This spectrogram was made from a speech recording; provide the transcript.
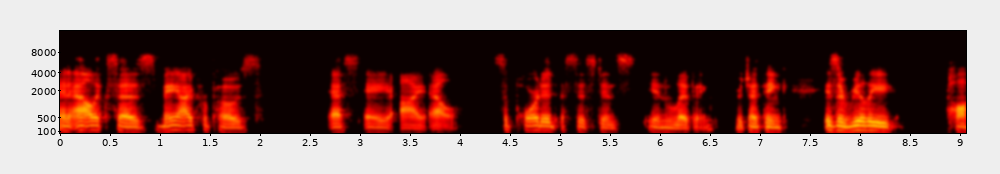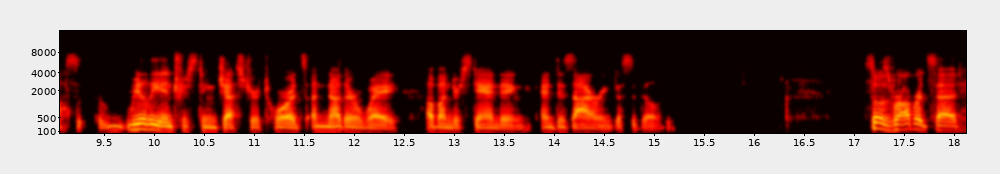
And Alex says, May I propose SAIL, supported assistance in living, which I think is a really poss- really interesting gesture towards another way of understanding and desiring disability. So, as Robert said,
